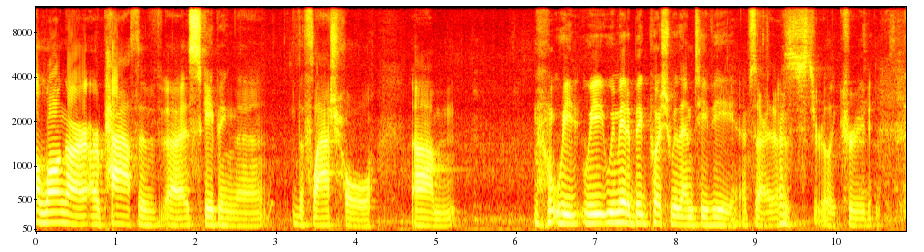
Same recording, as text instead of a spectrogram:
along our, our path of uh, escaping the, the flash hole, um, we, we, we made a big push with MTV. I'm sorry, that was just really crude.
